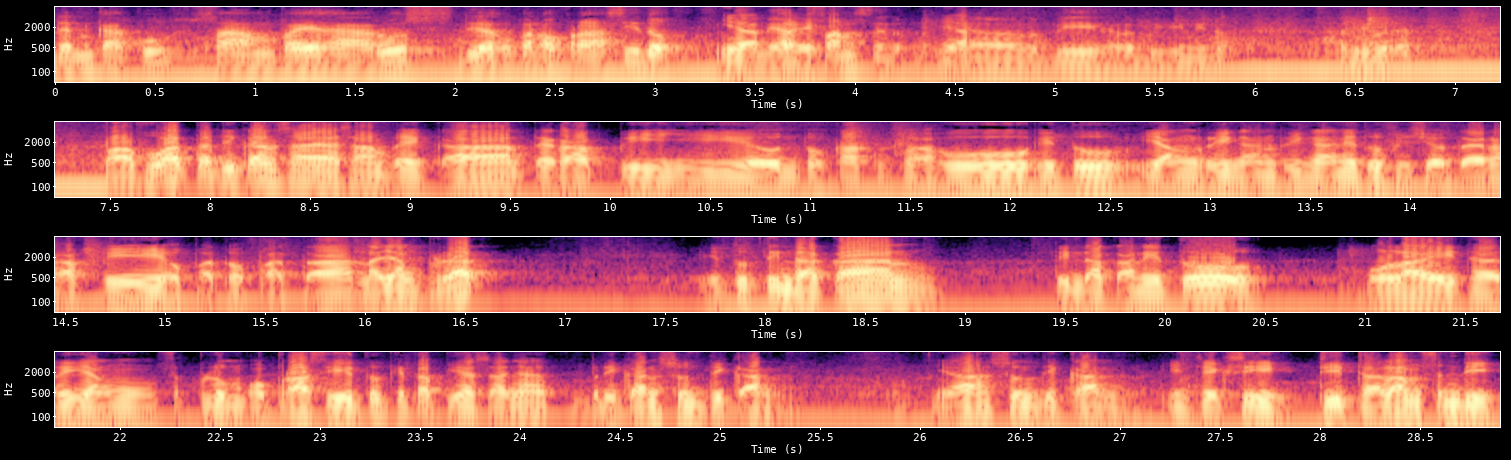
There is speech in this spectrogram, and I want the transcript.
dan kaku sampai harus dilakukan operasi dok? Ya, ini baik. advance nih dok. Ya. Uh, lebih lebih ini dok, lebih berat. Pak Fuad tadi kan saya sampaikan terapi untuk kaku bahu itu yang ringan-ringan itu fisioterapi, obat-obatan. Nah, yang berat itu tindakan tindakan itu mulai dari yang sebelum operasi itu kita biasanya berikan suntikan. Ya, suntikan injeksi di dalam sendi.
